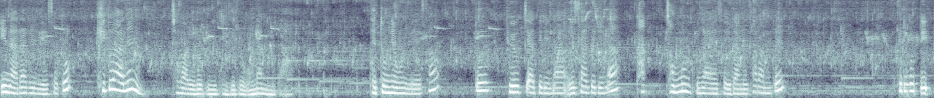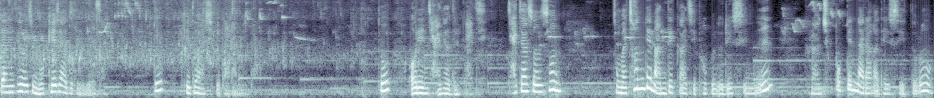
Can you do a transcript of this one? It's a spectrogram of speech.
이 나라를 위해서도 기도하는 저와 여러분이 되기를 원합니다. 대통령을 위해서 또 교육자들이나 의사들이나 각 전문 분야에서 일하는 사람들 그리고 또 이 땅에 세워진 목회자들을 위해서 또 기도하시기 바랍니다. 또 어린 자녀들까지 자자손손 정말 천대 만대까지 복을 누릴 수 있는 그러한 축복된 나라가 될 수 있도록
